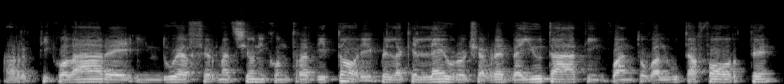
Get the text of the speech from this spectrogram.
articolare in due affermazioni contraddittorie, quella che l'euro ci avrebbe aiutati in quanto valuta forte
